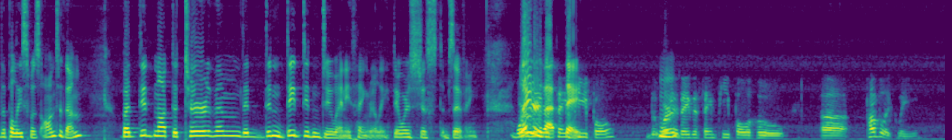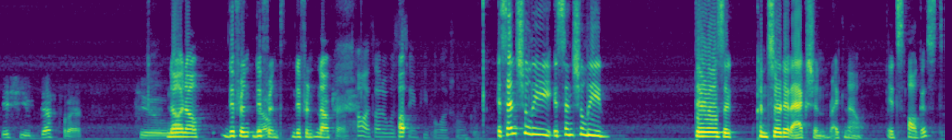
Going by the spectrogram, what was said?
the police was onto them, but did not deter them. They didn't they didn't do anything really. They was just observing. Were Later they the that same day- people? th- Were Mhm. they the same people who uh, publicly issued death threats to? No, no, different, No? different, different. No, Okay. Oh, I thought it was the Oh. same people actually. essentially, essentially, there is a concerted action right now. It's August.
